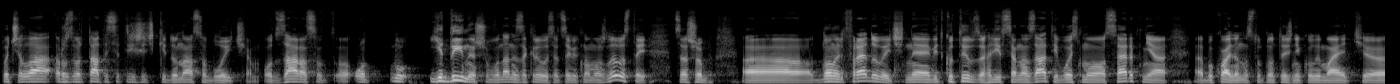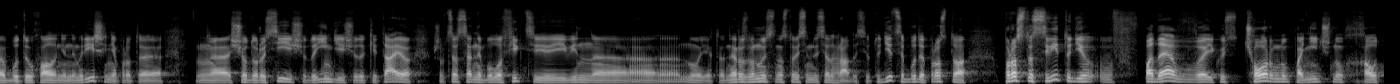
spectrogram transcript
почала розвертатися трішечки до нас обличчям. От зараз, от, от ну єдине, що вона не закрилося це вікно можливостей, це щоб е, Дональд Фредович не відкотив взагалі все назад. І 8 серпня, е, буквально наступного тижня, коли мають е, бути ухвалені ним рішення проти е, щодо Росії, щодо Індії, щодо Китаю, щоб це все не було фікцією, і він е, ну як то не розвернувся на 180 градусів. Тоді це буде просто, просто світ тоді впаде в якусь чорну, панічну, хаотичну,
